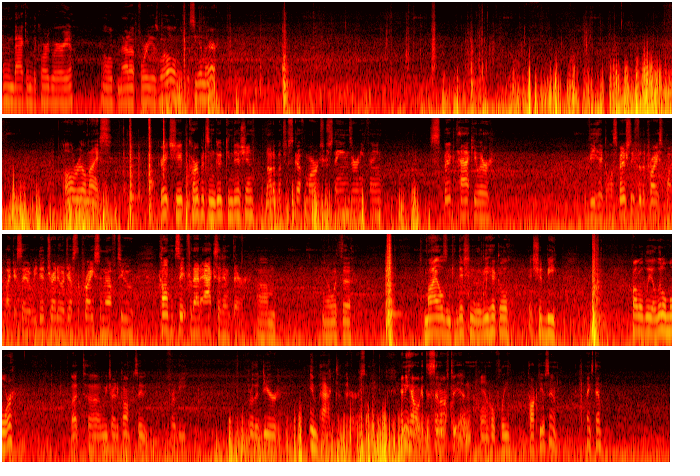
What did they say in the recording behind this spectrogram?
And then back into the cargo area. And I'll open that up for you as well, and you can see in there. All real nice. Great shape, the carpet's in good condition, not a bunch of scuff marks or stains or anything. Spectacular vehicle, especially for the price point. Like I said, we did try to adjust the price enough to compensate for that accident there. Um, you know, with the miles and condition of the vehicle, it should be probably a little more, but uh, we try to compensate for the for the deer impact there. So anyhow, I'll get this sent off to you and, and hopefully talk to you soon. Thanks, Tim.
